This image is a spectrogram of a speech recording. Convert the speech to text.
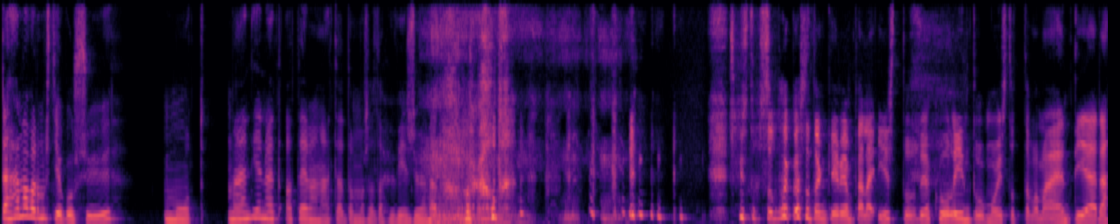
Tähän on varmasti joku syy, mutta mä en tiennyt, että Ateena näyttää tommoselta hyvin syönältä. siis tuossa logossa ton kirjan päällä istuu joku lintu muistuttava, mä en tiedä.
